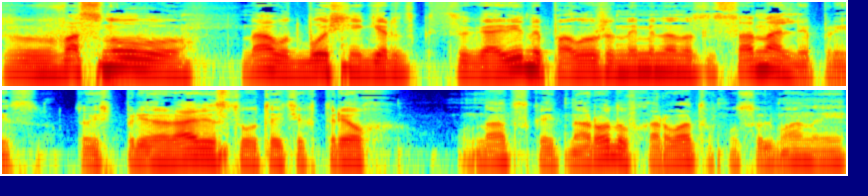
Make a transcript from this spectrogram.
в основу да, вот Боснии и Герцеговины положен именно национальный приз, то есть при равенстве вот этих трех надо сказать, народов, хорватов, мусульман и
